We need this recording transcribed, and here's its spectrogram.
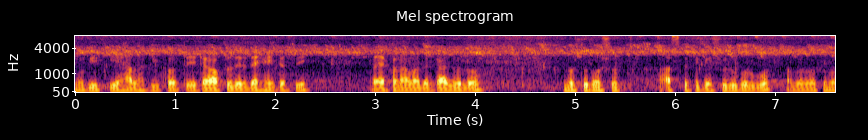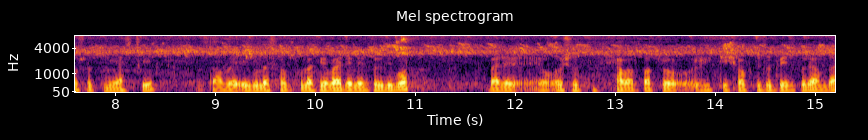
মুরগি কি হাল হাকিকত, এটা আপনাদের দেখাইতেছি। তো এখন আমাদের কাজ হলো নতুন ওষুধ আজকে থেকে শুরু করব। আমরা নতুন ওষুধ নিয়ে আসছি, তো আমরা এগুলো সবগুলোকে বাইরে বের করে দিব। বাইরে ওষুধ খাবার পাত্র সব কিছু বের করে আমরা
